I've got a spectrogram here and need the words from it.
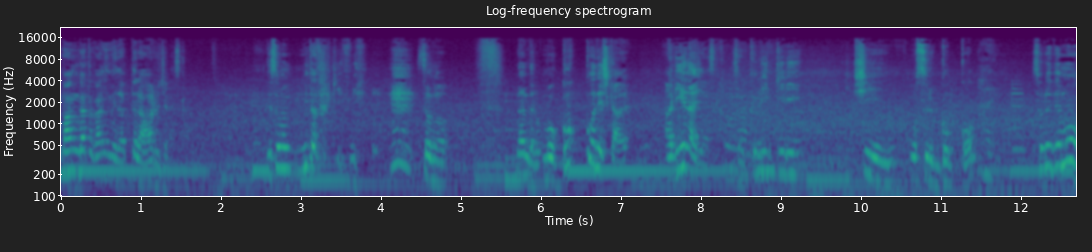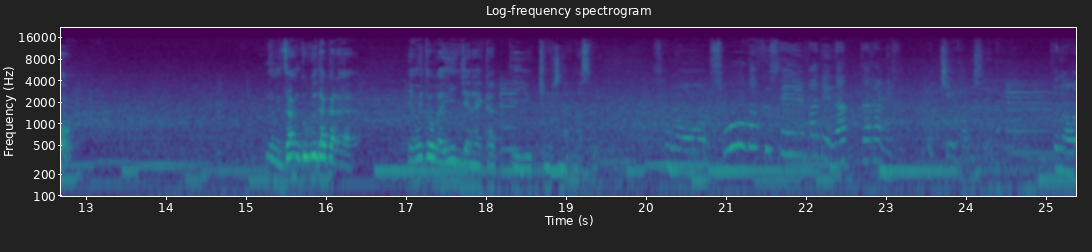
漫画とかアニメだったらあるじゃないですか。でその見た時にそのなんだろうもうごっこでしかありえないじゃないですか。その首切りシーンをするごっこ。はい。それでもなんか残酷だからやめた方がいいんじゃないかっていう気持ちになります？その小学生までなったらみ OK かもしれない。その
